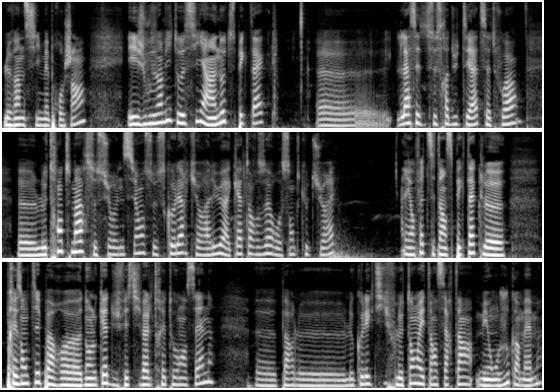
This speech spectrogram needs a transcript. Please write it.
le 26 mai prochain. Et je vous invite aussi à un autre spectacle. Euh, là, ce sera du théâtre cette fois. Euh, le 30 mars, sur une séance scolaire qui aura lieu à 14h au centre culturel. Et en fait, c'est un spectacle présenté par, dans le cadre du festival Très tôt en scène par le, le, collectif Le temps est incertain, mais on joue quand même.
